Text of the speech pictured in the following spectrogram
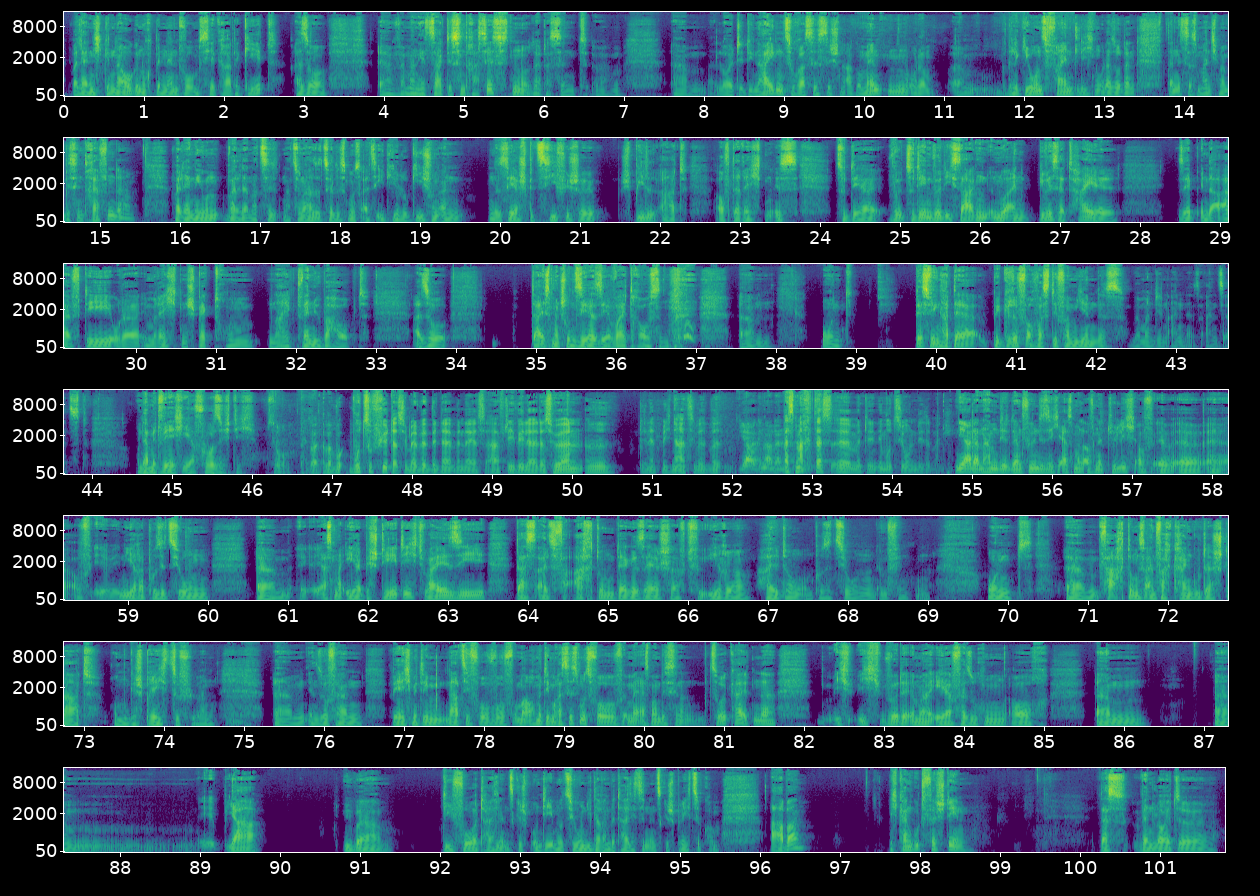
weil er nicht genau genug benennt, worum es hier gerade geht. Also äh, wenn man jetzt sagt, es sind Rassisten oder das sind ähm, ähm, Leute, die neigen zu rassistischen Argumenten oder ähm, religionsfeindlichen oder so, dann, dann ist das manchmal ein bisschen treffender, weil der, Neo, weil der Nationalsozialismus als Ideologie schon ein, eine sehr spezifische Spielart auf der Rechten ist, zu der, zu denen würde ich sagen, nur ein gewisser Teil selbst in der AfD oder im rechten Spektrum neigt, wenn überhaupt. Also da ist man schon sehr, sehr weit draußen. ähm, und deswegen hat der Begriff auch was Diffamierendes, wenn man den einsetzt. Und damit wäre ich eher vorsichtig. So. Aber, aber wo, wozu führt das? Ich meine, wenn da, wenn da jetzt AfD-Wähler das hören, äh, der nennt mich Nazi. Was, ja, genau. Was macht das äh, mit den Emotionen dieser Menschen? Ja, dann haben die, dann fühlen die sich erstmal auf natürlich auf, äh, äh, auf in ihrer Position ähm, erstmal eher bestätigt, weil sie das als Verachtung der Gesellschaft für ihre Haltung und Positionen empfinden. Und ähm, Verachtung ist einfach kein guter Start, um ein Gespräch zu führen. Ähm, insofern wäre ich mit dem Nazi-Vorwurf, auch mit dem Rassismus-Vorwurf immer erstmal ein bisschen zurückhaltender. Ich, ich würde immer eher versuchen, auch ähm, ähm, ja über die Vorurteile ins und die Emotionen, die daran beteiligt sind, ins Gespräch zu kommen. Aber ich kann gut verstehen, dass wenn Leute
